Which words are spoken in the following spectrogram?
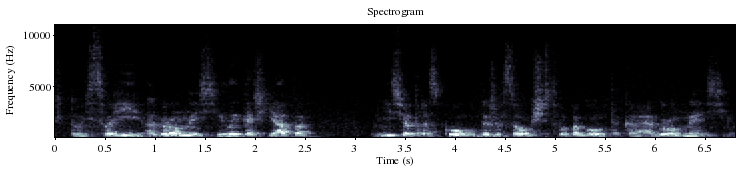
Что своей огромной силой Качьяпа внесет раскол даже в сообщество богов. Такая огромная сила.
